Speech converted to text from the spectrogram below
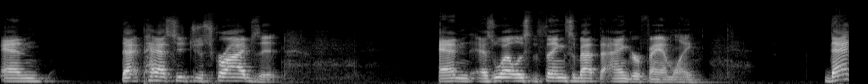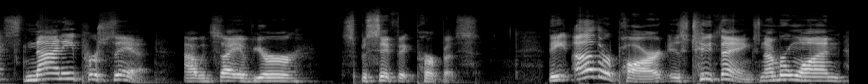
and that passage describes it, and as well as the things about the anger family. That's 90%, I would say, of your specific purpose. The other part is two things. Number one,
